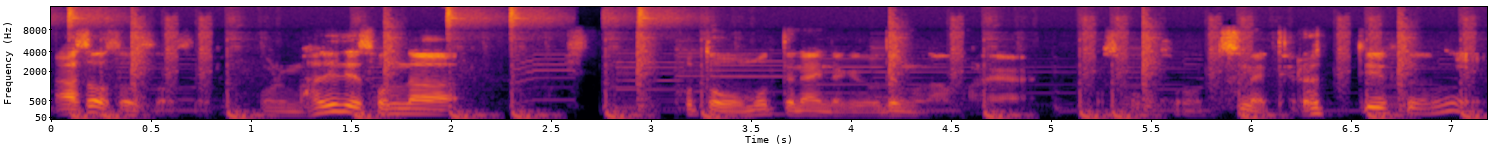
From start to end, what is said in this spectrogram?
な。あそうそうそうそう俺マジでそんなことを思ってないんだけどでもなんかねそうそう詰めてるっていうふうに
